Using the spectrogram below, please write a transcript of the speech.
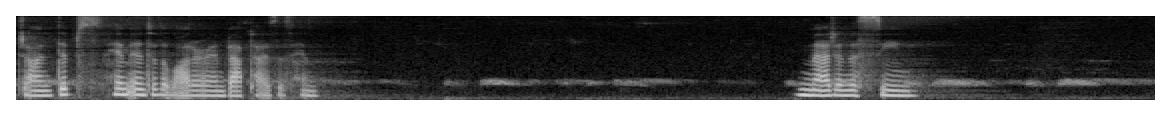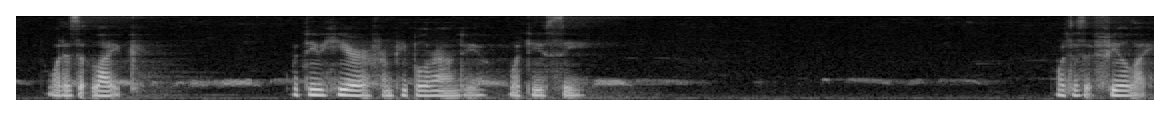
John dips him into the water and baptizes him. Imagine this scene. What is it like? What do you hear from people around you? What do you see? What does it feel like?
